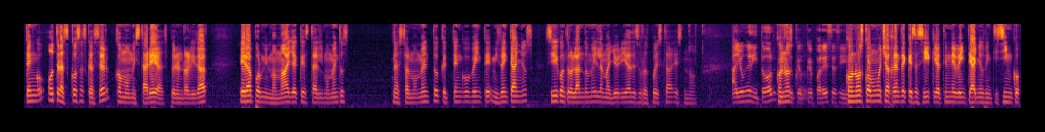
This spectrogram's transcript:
tengo otras cosas que hacer como mis tareas, pero en realidad era por mi mamá ya que hasta el momento hasta el momento que tengo 20 mis 20 años sigue controlándome y la mayoría de su respuesta es no. Hay un editor que, Conozco- que, que parece así. Conozco a mucha gente que es así, que ya tiene 20 años, 25,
